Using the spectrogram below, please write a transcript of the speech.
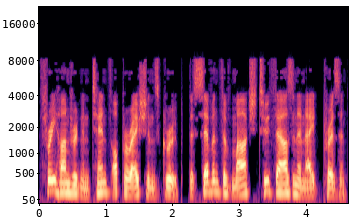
310th Operations Group, 7 March 2008 present.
